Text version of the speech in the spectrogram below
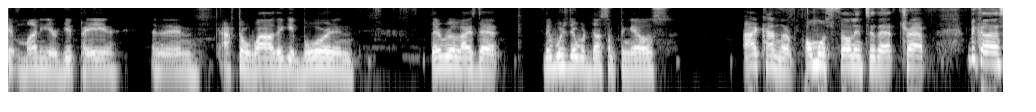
get money or get paid and then after a while they get bored and they realize that they wish they would have done something else. I kind of almost fell into that trap because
